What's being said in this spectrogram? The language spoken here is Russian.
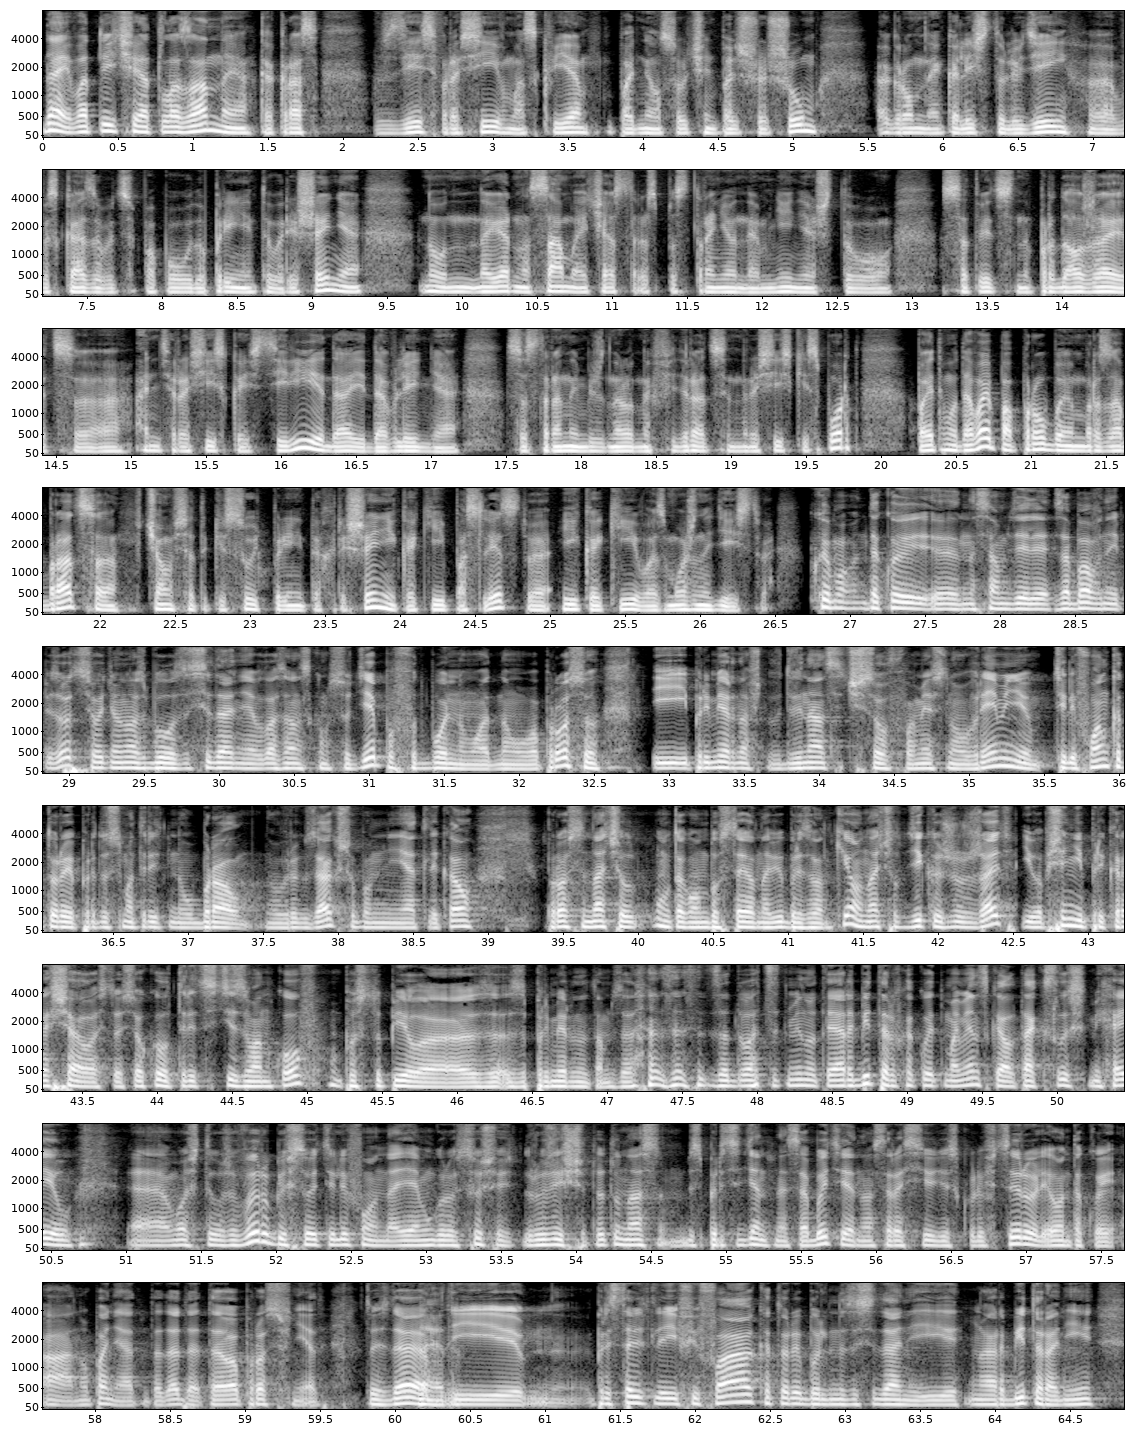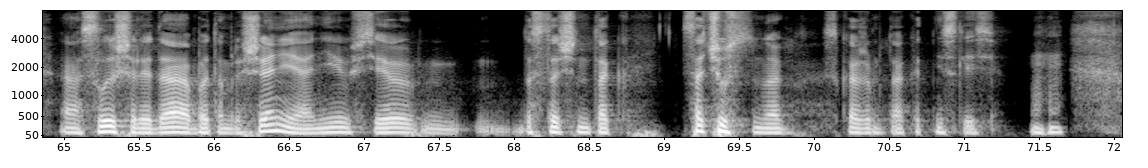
Да, и в отличие от Лозанны, как раз здесь, в России, в Москве, поднялся очень большой шум. Огромное количество людей э, высказываются по поводу принятого решения. Ну, наверное, самое часто распространенное мнение, что, соответственно, продолжается антироссийская истерия, да, и давление со стороны международных федераций на российский спорт. Поэтому давай попробуем разобраться, в чем все-таки суть принятых решений, какие последствия и какие возможны действия. Такой, такой э, на самом деле, забавный эпизод. Сегодня у нас был заседание в Лозаннском суде по футбольному одному вопросу, и примерно в 12 часов по местному времени телефон, который я предусмотрительно убрал в рюкзак, чтобы он меня не отвлекал, просто начал, ну так он был стоял на виброзвонке, он начал дико жужжать и вообще не прекращалось. То есть около 30 звонков поступило за, за примерно там за, за 20 минут. И арбитр в какой-то момент сказал, так, слышь, Михаил, э, может, ты уже вырубишь свой телефон? А я ему говорю, слушай, дружище, тут у нас беспрецедентное событие, нас Россию дисквалифицировали. И он такой, а, ну понятно, да-да-да, вопросов нет. То есть, да, да и представители и ФИФА, которые были на заседании, и арбитр, они э, слышали, да, об этом решении, они все достаточно так сочувственно, скажем так, отнеслись.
